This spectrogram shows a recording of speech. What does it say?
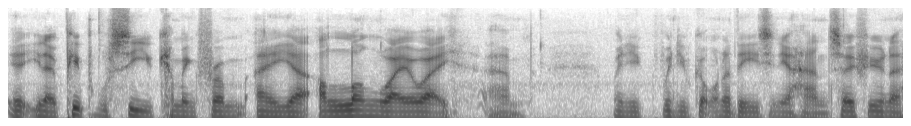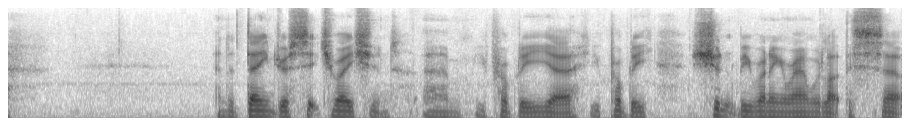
you know people will see you coming from a uh, a long way away um, when you when you've got one of these in your hand. So if you're in a in a dangerous situation, um, you probably uh, you probably shouldn't be running around with like this uh,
